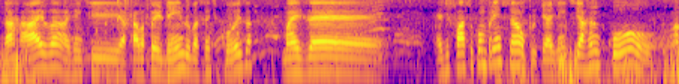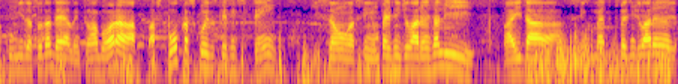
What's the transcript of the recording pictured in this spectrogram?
Dá raiva, a gente acaba perdendo bastante coisa, mas é, é de fácil compreensão, porque a gente arrancou a comida toda dela. Então agora as poucas coisas que a gente tem, que são assim, um pezinho de laranja ali, aí dá 5 metros de pezinho de laranja.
